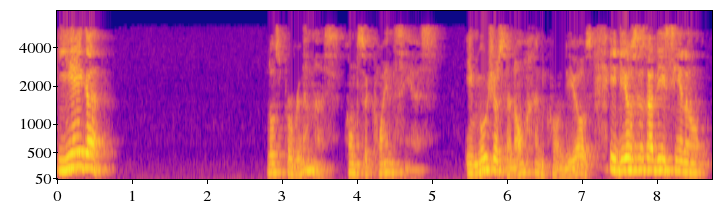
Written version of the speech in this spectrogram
llega los problemas, consecuencias. Y muchos se enojan con Dios. Y Dios está diciendo,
